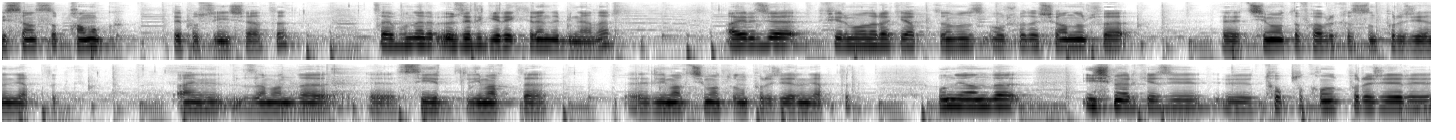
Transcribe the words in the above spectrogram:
lisanslı pamuk deposu inşaatı. Tabii bunlar hep özellik gerektiren de binalar. Ayrıca firma olarak yaptığımız Urfa'da Şanlıurfa e, çimento fabrikasının projelerini yaptık. Aynı zamanda e, Siirt Limak'ta e, Limak çimentonun projelerini yaptık. Bunun yanında iş merkezi, e, toplu konut projeleri,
